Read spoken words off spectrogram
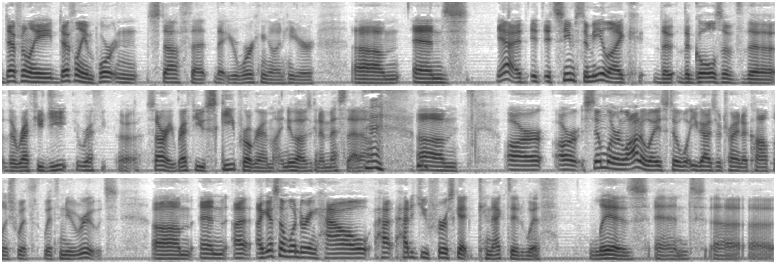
definitely definitely important stuff that that you're working on here, um, and yeah, it, it, seems to me like the, the goals of the the refugee refu, uh, sorry Refuski program. I knew I was going to mess that up. um, are are similar in a lot of ways to what you guys are trying to accomplish with with New Roots. Um, and I, I, guess I'm wondering how, how, how did you first get connected with Liz and uh, uh,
